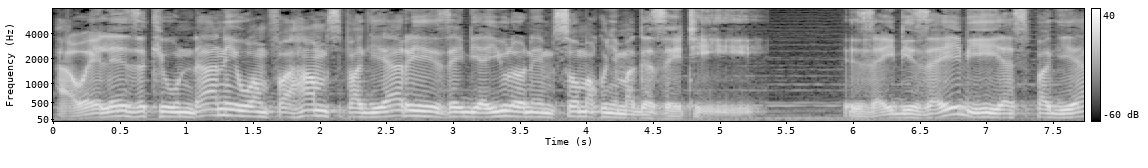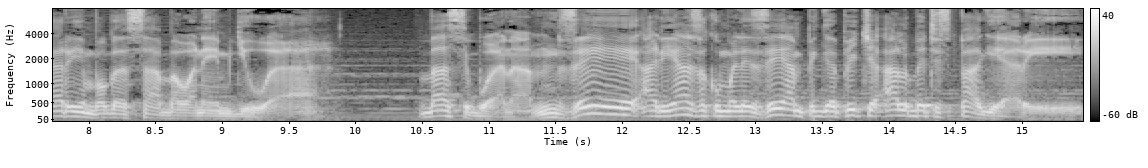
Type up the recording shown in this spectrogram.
Aweleze kiundani wa mfahamu Spagiari zaidi ya yule unayemsoma kwenye magazeti. Zaidi zaidi ya spagiari mboga saba wanayemjua. Basi bwana, mzee alianza kumwelezea mpiga picha Albert Spagiari.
